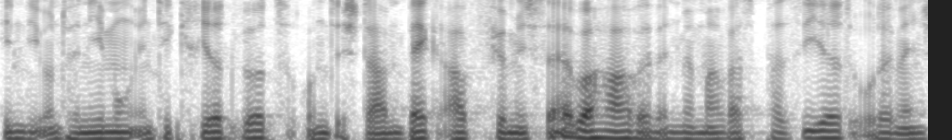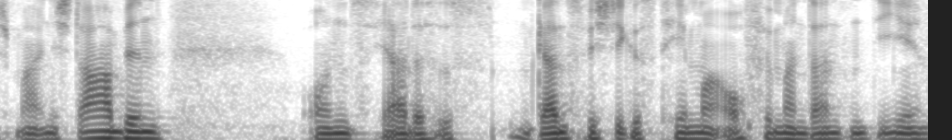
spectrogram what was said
in die Unternehmung integriert wird und ich da ein Backup für mich selber habe, wenn mir mal was passiert oder wenn ich mal nicht da bin. Und ja, das ist ein ganz wichtiges Thema auch für Mandanten, die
